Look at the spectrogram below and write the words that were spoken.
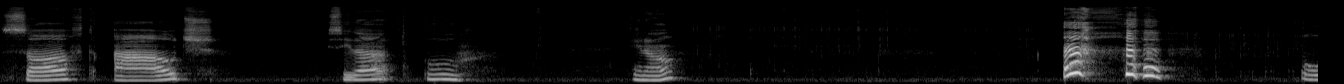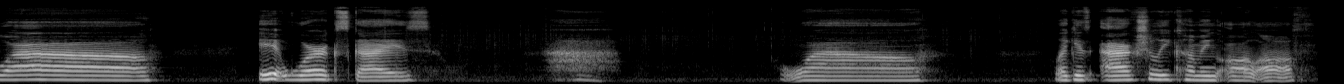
soft. Ouch. See that? Ooh. You know? wow. It works, guys. wow. Like it's actually coming all off.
